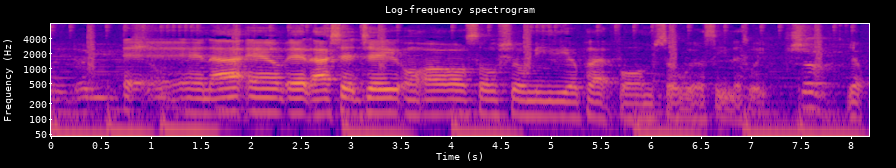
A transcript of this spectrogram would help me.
L A W. and I am at I Shed J on all social media platforms. So we'll see you next week. Sure. Yep.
